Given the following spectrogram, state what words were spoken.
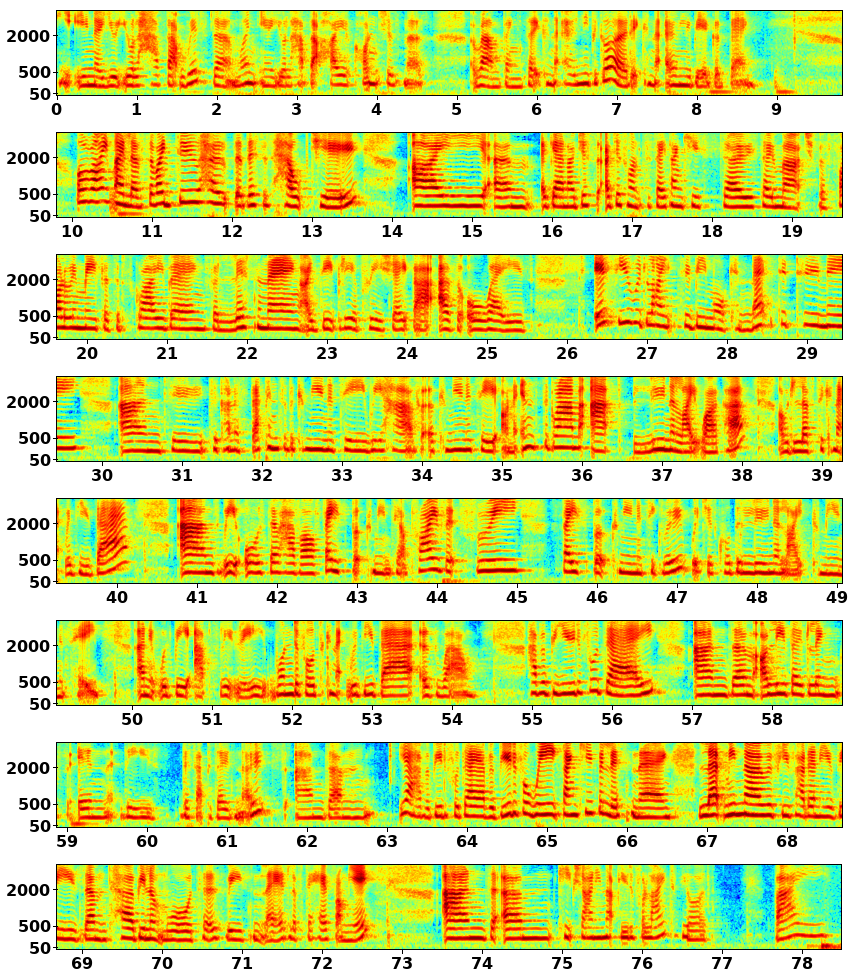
you, know you you'll have that wisdom won't you? You'll have that higher consciousness around things. So it can only be good. It can only be a good thing. All right, my love. So I do hope that this has helped you. I um again I just I just want to say thank you so so much for following me for subscribing for listening. I deeply appreciate that as always if you would like to be more connected to me and to to kind of step into the community we have a community on Instagram at Lunar Lightworker I would love to connect with you there and we also have our Facebook community, our private free Facebook community group, which is called the Lunar Light Community. And it would be absolutely wonderful to connect with you there as well. Have a beautiful day. And um, I'll leave those links in these this episode's notes. And um, yeah, have a beautiful day. Have a beautiful week. Thank you for listening. Let me know if you've had any of these um, turbulent waters recently. I'd love to hear from you. And um, keep shining that beautiful light of yours. Bye.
